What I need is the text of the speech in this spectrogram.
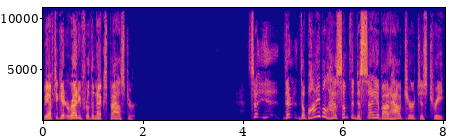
We have to get ready for the next pastor. So the, the Bible has something to say about how churches treat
